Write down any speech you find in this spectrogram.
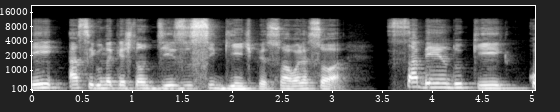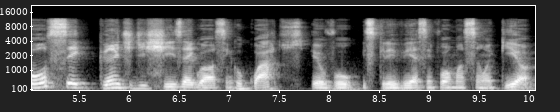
E a segunda questão diz o seguinte, pessoal, olha só. Sabendo que cossecante de x é igual a 5 quartos, eu vou escrever essa informação aqui, ó.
